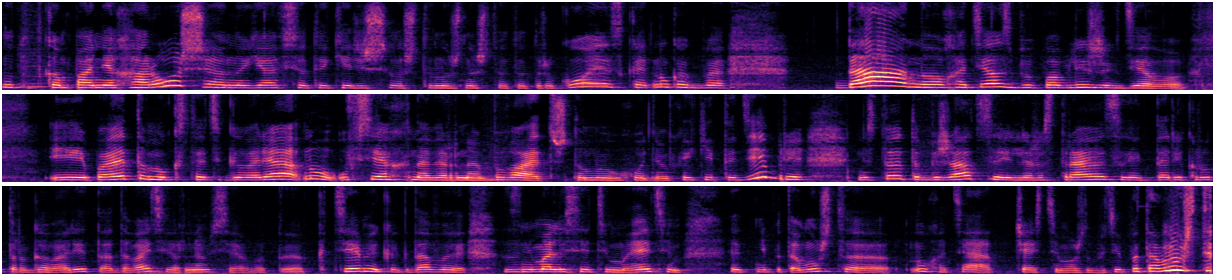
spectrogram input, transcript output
ну, тут компания хорошая, но я все-таки решила, что нужно что-то другое искать, ну, как бы, да, но хотелось бы поближе к делу. И поэтому, кстати говоря, ну, у всех, наверное, бывает, что мы уходим в какие-то дебри. Не стоит обижаться или расстраиваться, когда рекрутер говорит, а давайте вернемся вот э, к теме, когда вы занимались этим и этим. Это не потому что, ну, хотя отчасти, может быть, и потому что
